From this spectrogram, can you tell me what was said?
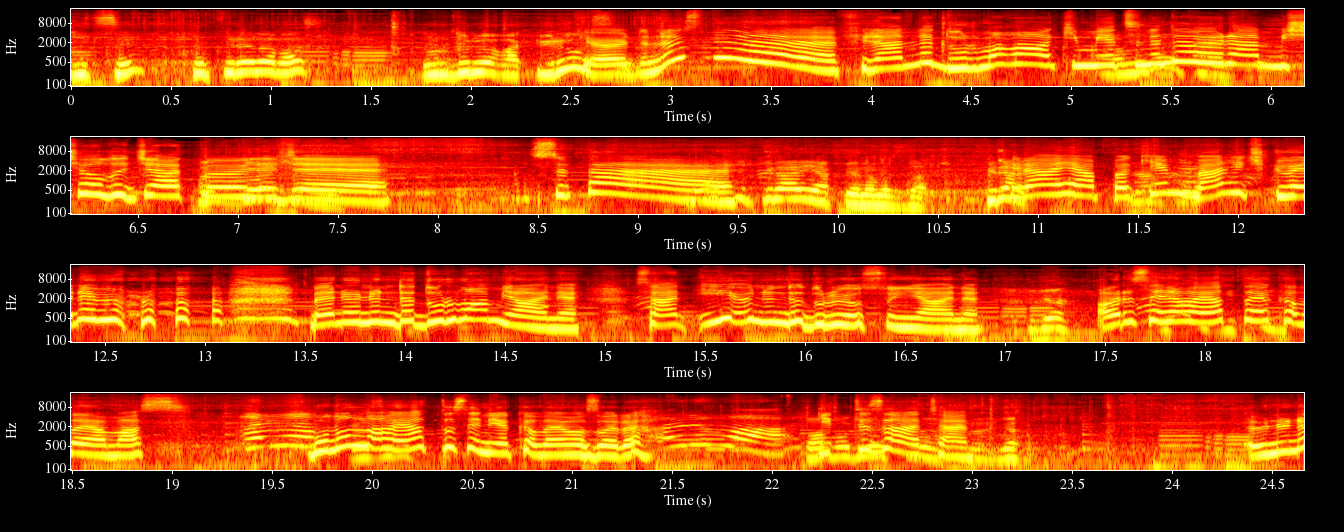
gitsin. Bu frene bas. Durduruyor bak görüyor musun? Gördünüz mü? Frenle durma hakimiyetini de öğrenmiş olacak Bak, böylece. Süper. Belki fren yap yanımızda. Fren. Fren yap bakayım. Ben hiç güvenemiyorum. ben önünde durmam yani. Sen iyi önünde duruyorsun yani. Gel. Arı seni hayatta yakalayamaz. Bununla hayatta seni yakalayamaz arı. Arı var. Tamam, Gitti zaten. gel. Önüne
